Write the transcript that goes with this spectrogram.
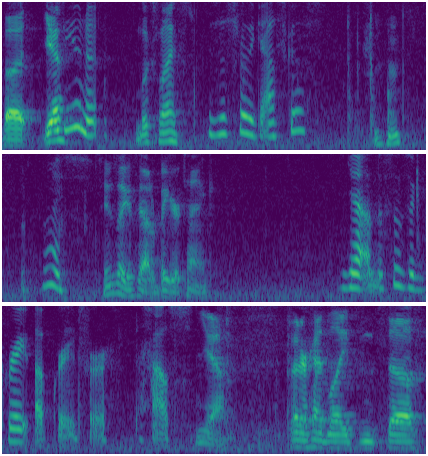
But yeah, unit. looks nice. Is this for the gas goes? Mhm. Nice. Seems like it's got a bigger tank. Yeah, this is a great upgrade for the house. Yeah, better headlights and stuff.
